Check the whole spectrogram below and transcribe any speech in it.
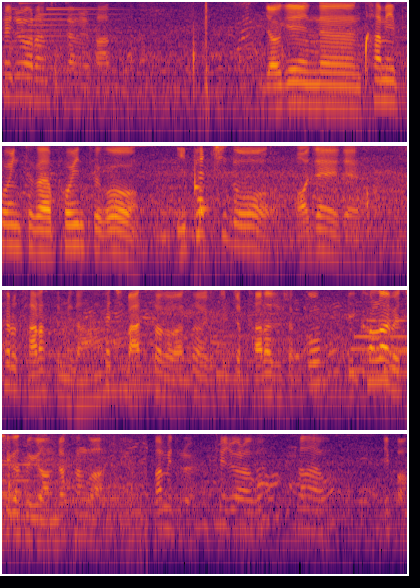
캐주얼한 착장을 받았습니다. 여기 있는 타미 포인트가 포인트고 이 패치도 어제 이제 새로 달았습니다. 패치 마스터가 와서 이거 직접 달아주셨고 이 컬러 매치가 되게 완벽한 것 같아요. 마음에 들어요. 캐주얼하고 편하고 이뻐.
